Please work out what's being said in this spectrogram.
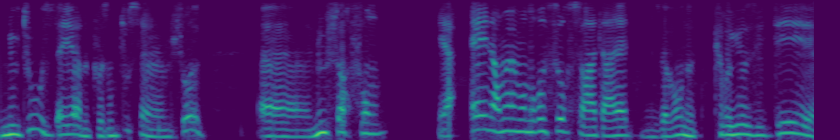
nous tous d'ailleurs, nous faisons tous la même chose, euh, nous surfons. Il y a énormément de ressources sur Internet. Nous avons notre curiosité,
